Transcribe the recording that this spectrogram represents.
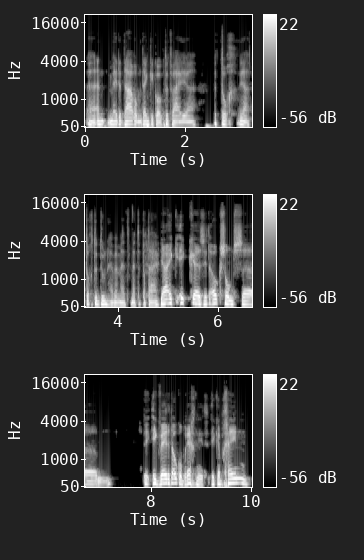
Uh, en mede daarom denk ik ook dat wij het toch, ja, toch te doen hebben met, met de partij. Ja, ik, ik uh, zit ook soms. Uh, ik, ik, weet het ook oprecht niet. Ik heb geen.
